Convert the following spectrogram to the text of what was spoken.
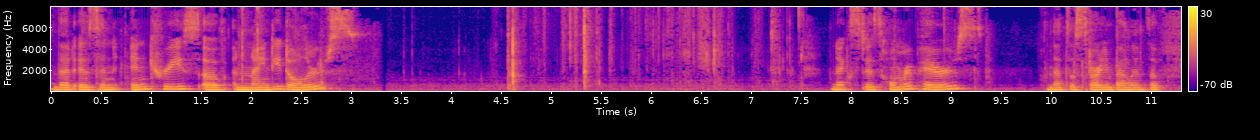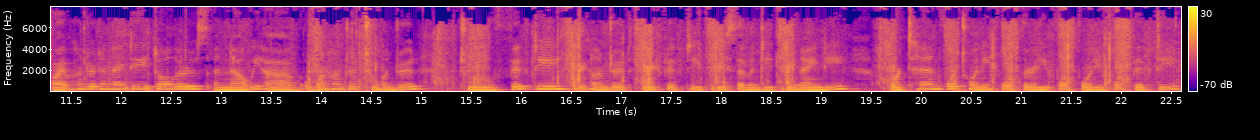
That is an increase of $90. Next is home repairs. And that's a starting balance of $598. And now we have 100, 200, 250, 300, 350, 370, 390, 410, 420, 430, 440, 450,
